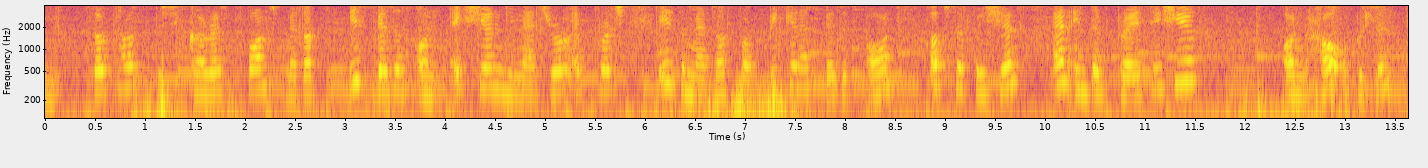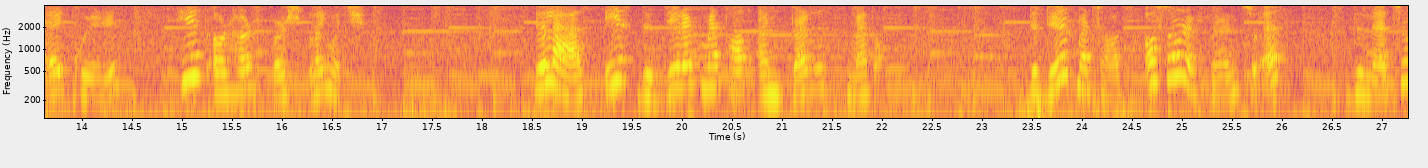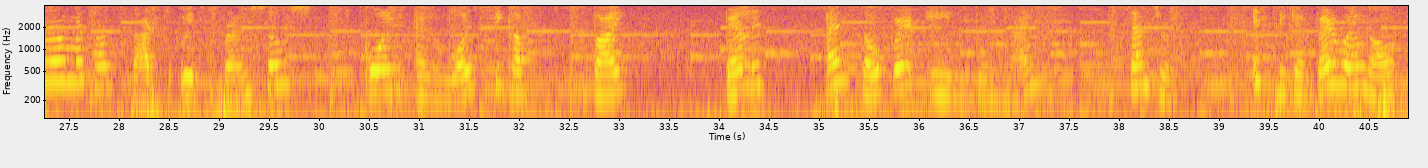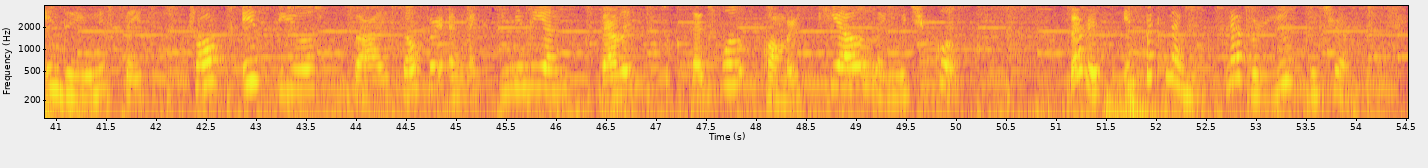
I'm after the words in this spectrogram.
total physical response method is based on action. The natural approach is a method for beginners based on observation and interpretation on how a person acquires his or her first language. The last is the direct method and Berlitz method. The direct method, also referred to as the natural method, starts with French sounds, going and was picked up by Berlitz and Sauveur in the 9th century. It became very well known in the United States through its use by Sauveur and Maximilian Berlitz's successful commercial language schools. Berlitz in fact never used the term.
